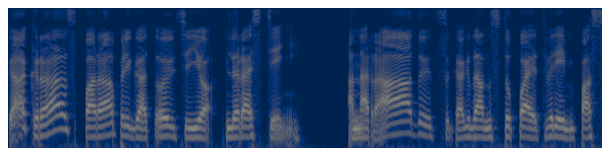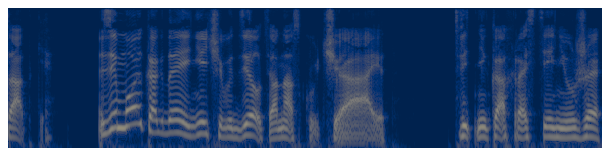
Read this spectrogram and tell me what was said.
Как раз пора приготовить ее для растений. Она радуется, когда наступает время посадки. Зимой, когда ей нечего делать, она скучает. В цветниках растения уже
